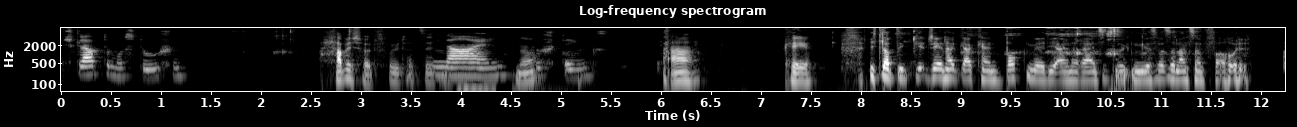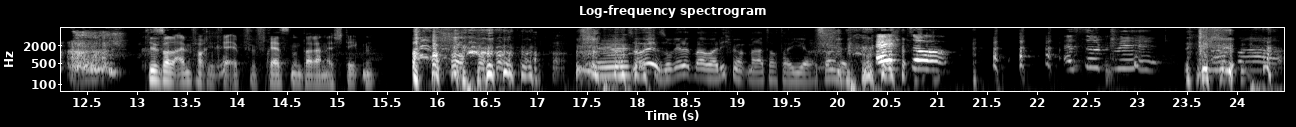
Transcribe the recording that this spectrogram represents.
ich glaube, du musst duschen. Habe ich heute früh tatsächlich. Nein, Ne? du stinkst. Ah. Okay. Ich glaube, die Jane hat gar keinen Bock mehr, die eine reinzudrücken. Das wird so langsam faul. Die soll einfach ihre Äpfel fressen und daran ersticken. so, ey, so redet man aber nicht mehr mit meiner Tochter hier. Was soll denn? Echt so? es tut weh. Papa.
